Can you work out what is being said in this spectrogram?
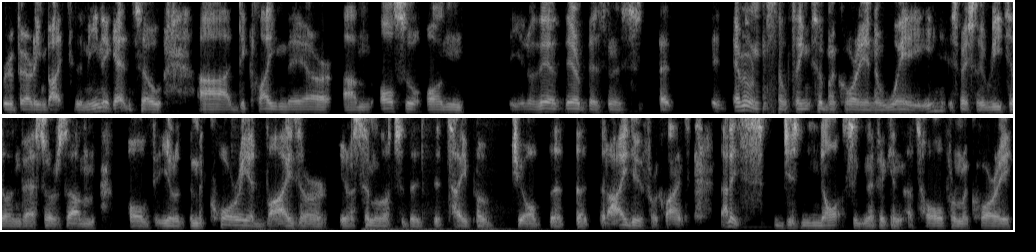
reverting back to the mean again. So uh, decline there. Um, also on you know their their business. Everyone still thinks of Macquarie in a way, especially retail investors, um, of you know the Macquarie advisor, you know, similar to the, the type of job that, that, that I do for clients. That is just not significant at all for Macquarie.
